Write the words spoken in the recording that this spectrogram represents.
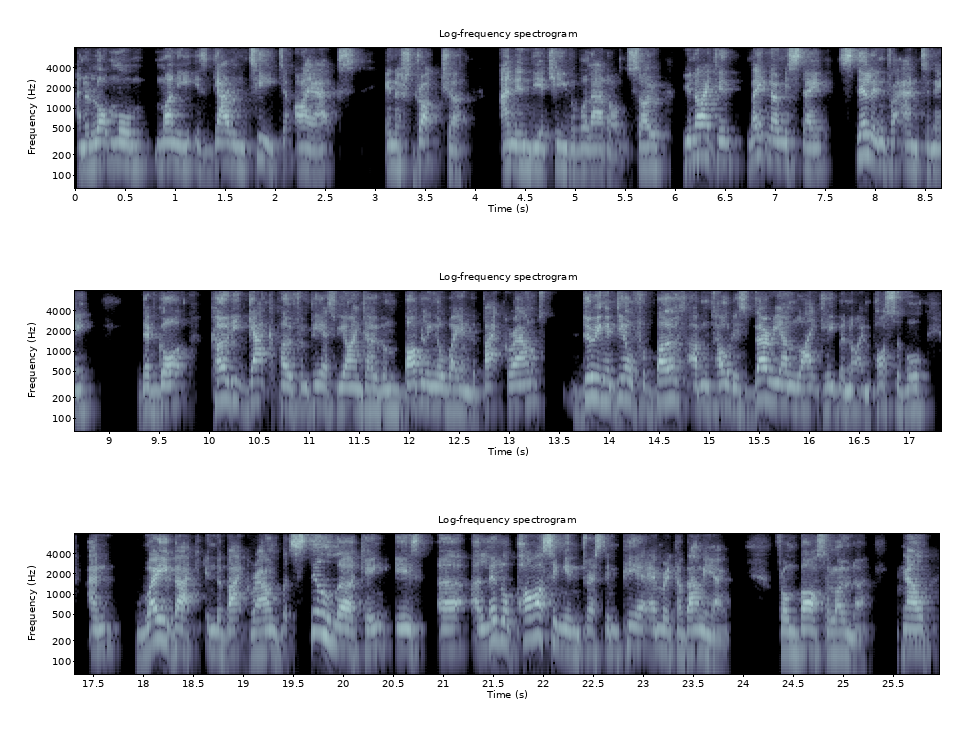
and a lot more money is guaranteed to Ajax in a structure and in the achievable add-on. So United, make no mistake, still in for Antony. They've got Cody Gakpo from PSV Eindhoven bubbling away in the background. Doing a deal for both, I'm told, is very unlikely, but not impossible. And way back in the background, but still lurking, is a, a little passing interest in Pierre-Emerick Aubameyang from Barcelona. Now,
